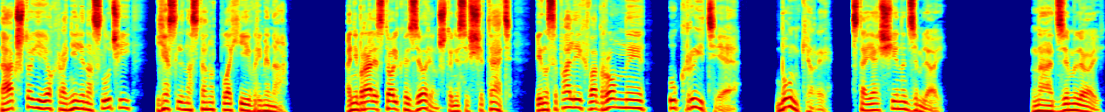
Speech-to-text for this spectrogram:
так что ее хранили на случай, если настанут плохие времена. Они брали столько зерен, что не сосчитать, и насыпали их в огромные укрытия, бункеры, стоящие над землей. «Над землей»,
